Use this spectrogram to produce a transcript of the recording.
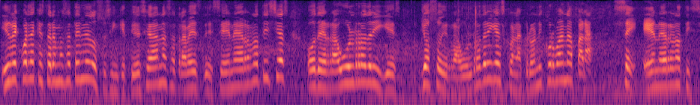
Y recuerda que estaremos atendiendo sus inquietudes ciudadanas a través de CNR Noticias o de Raúl Rodríguez. Yo soy Raúl Rodríguez con la Crónica Urbana para CNR Noticias.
